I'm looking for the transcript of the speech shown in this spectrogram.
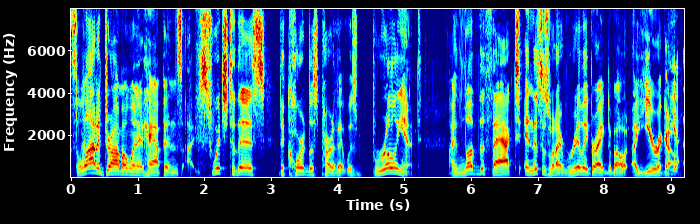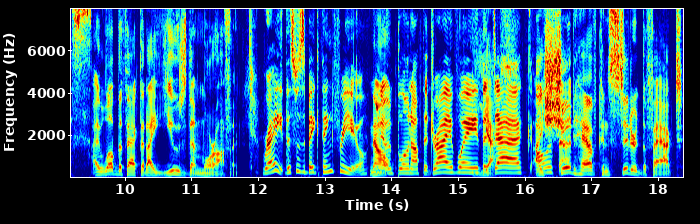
It's a lot of drama when it happens. I switched to this. The cordless part of it was brilliant. I love the fact, and this is what I really bragged about a year ago. Yes. I love the fact that I use them more often. right. This was a big thing for you. Now- you know, blowing off the driveway, the Yes. deck. All I should that. have considered the fact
